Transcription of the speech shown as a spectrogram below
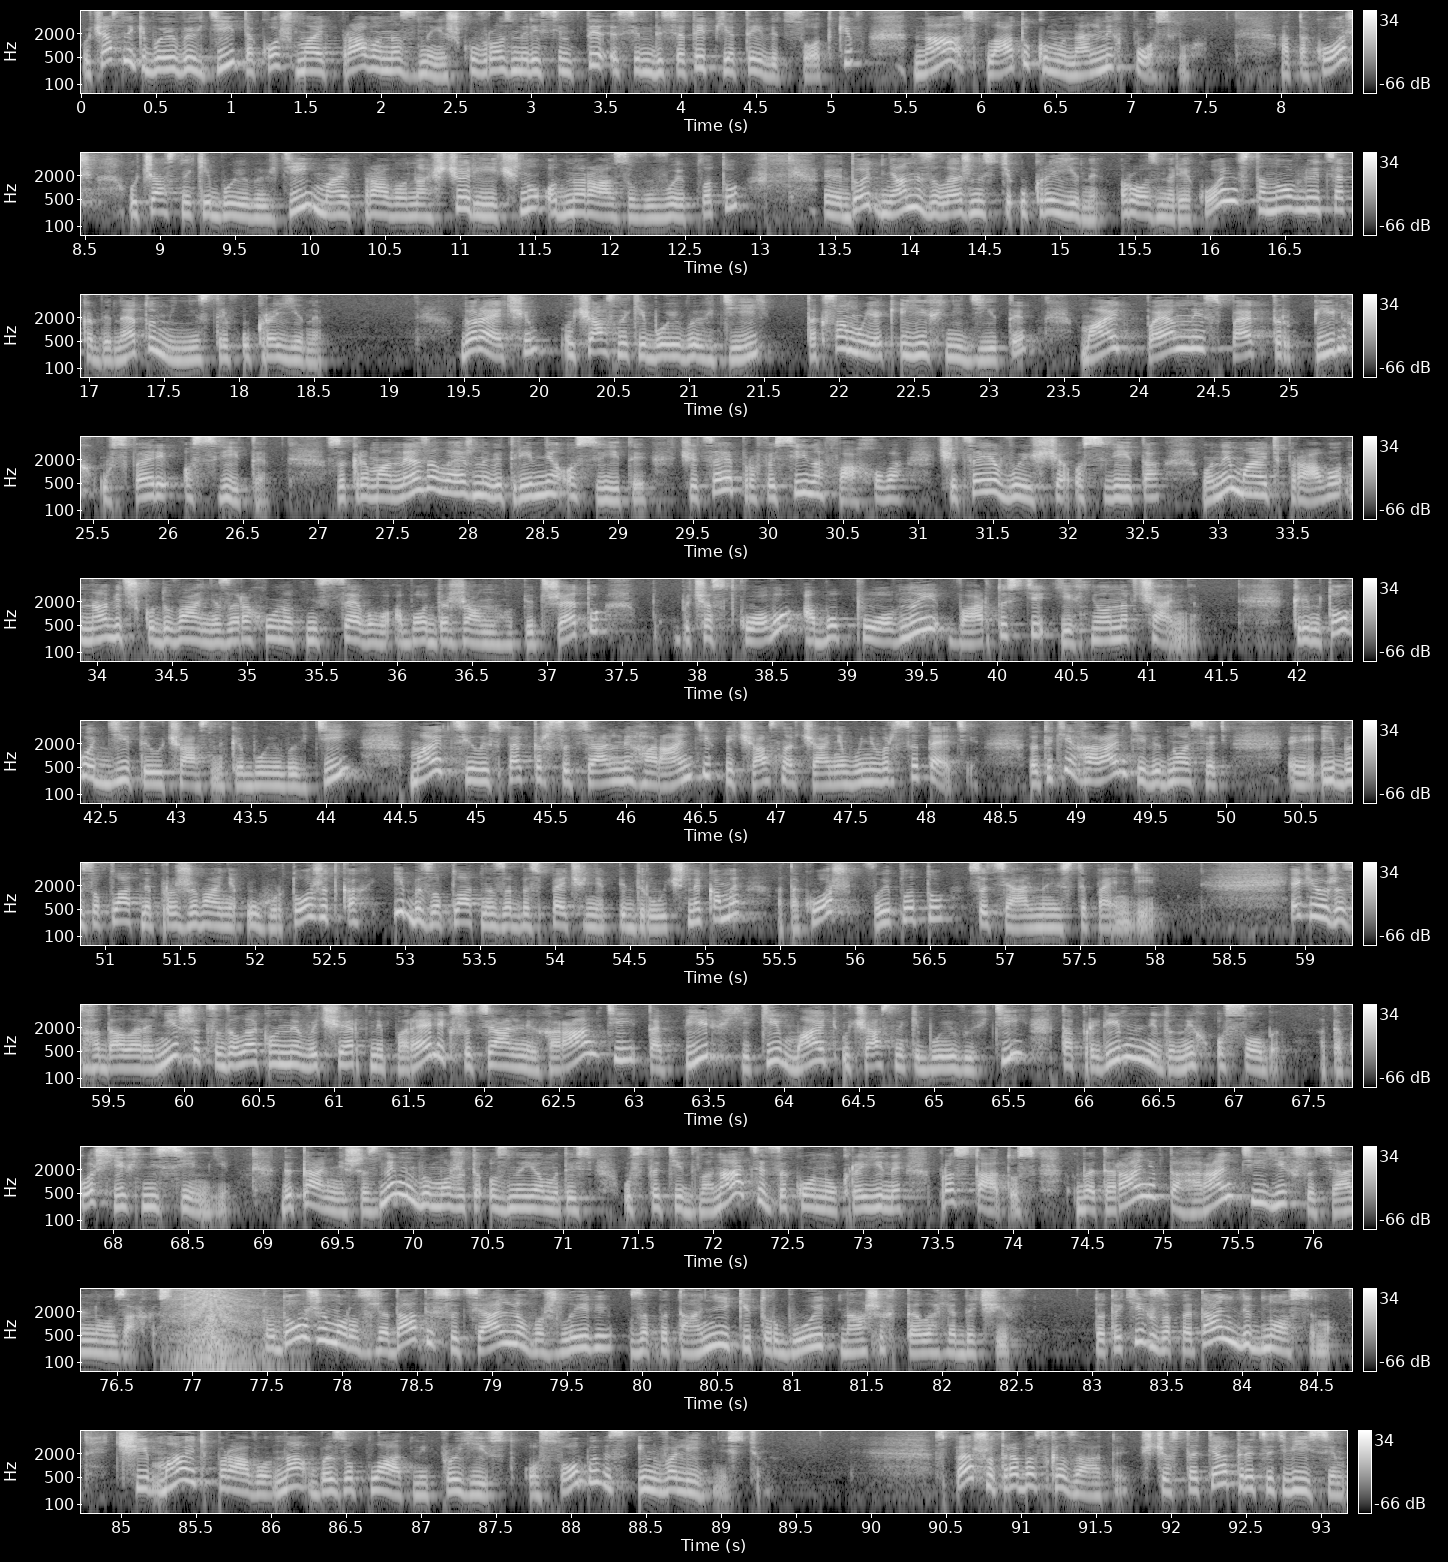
Учасники бойових дій також мають право на знижку в розмірі 75% на сплату комунальних послуг. А також учасники бойових дій мають право на щорічну одноразову виплату е, до Дня Незалежності України, розмір якої встановлюється Кабінетом міністрів України. До речі, учасники бойових дій, так само як і їхні діти, мають певний спектр пільг у сфері освіти, зокрема, незалежно від рівня освіти, чи це є професійна фахова, чи це є вища освіта. Вони мають право на відшкодування за рахунок місцевого або державного бюджету частково або повної вартості їхнього навчання. Крім того, діти-учасники бойових дій мають цілий спектр соціальних гарантій під час навчання в університеті. До таких гарантій відносять е, і безоплатне проживання у гуртожитках, і безоплатне забезпечення підручниками, а також виплату соціальної стипендії. Як я вже згадала раніше, це далеко не вичерпний перелік соціальних гарантій та пільг, які мають учасники бойових дій та прирівнені до них особи, а також їхні сім'ї. Детальніше з ними ви можете ознайомитись у статті 12 закону України про статус ветеранів та гарантії їх соціального захисту. Продовжуємо розглядати соціально важливі запитання, які турбують наших телеглядачів. До таких запитань відносимо: чи мають право на безоплатний проїзд особи з інвалідністю? Спершу треба сказати, що стаття 38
